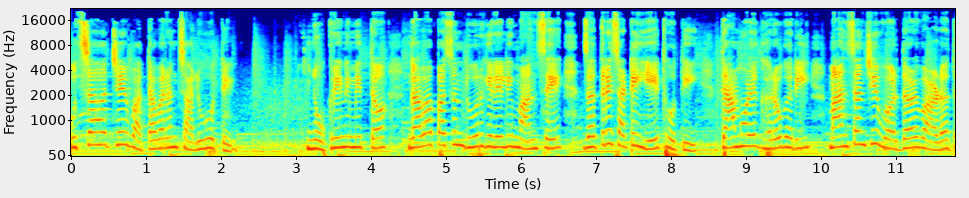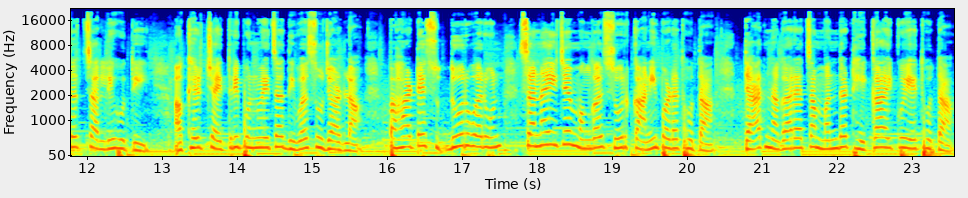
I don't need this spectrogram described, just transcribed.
उत्साहाचे वातावरण चालू होते. नोकरीनिमित्त गावापासून दूर गेलेली माणसे जत्रेसाठी येत होती. त्यामुळे घरोघरी माणसांची वर्दळ वाढतच चालली होती. अखेर चैत्री पुनवेचा दिवस उजाडला. पहाटे सु- दूरवरून सनईचे मंगलसूर कानी पडत होता. त्यात नगाऱ्याचा मंद ठेका ऐकू येत होता.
